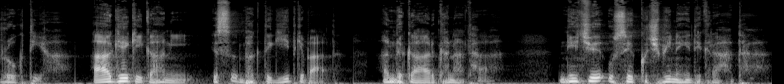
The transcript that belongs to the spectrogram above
रोक दिया। आगे की कहानी इस भक्ति गीत के बाद अंधकार घना था। नीचे उसे कुछ भी नहीं दिख रहा था।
